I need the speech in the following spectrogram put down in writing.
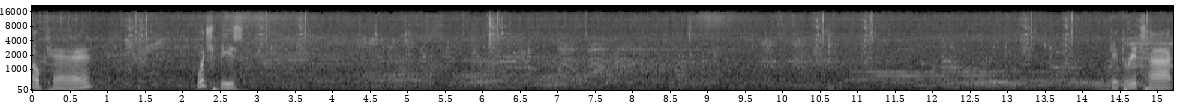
Okay. Which beast? Okay, three attack.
